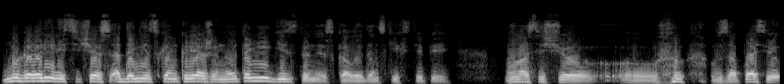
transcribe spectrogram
Мы говорили сейчас о Донецком кряже, но это не единственные скалы донских степей. У нас еще э, в запасе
